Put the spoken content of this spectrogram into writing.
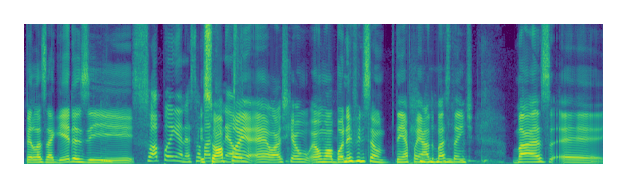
pelas zagueiras e. Só apanha, né? Só, e só apanha, é, eu acho que é, é uma boa definição. Tem apanhado bastante. Mas, é,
